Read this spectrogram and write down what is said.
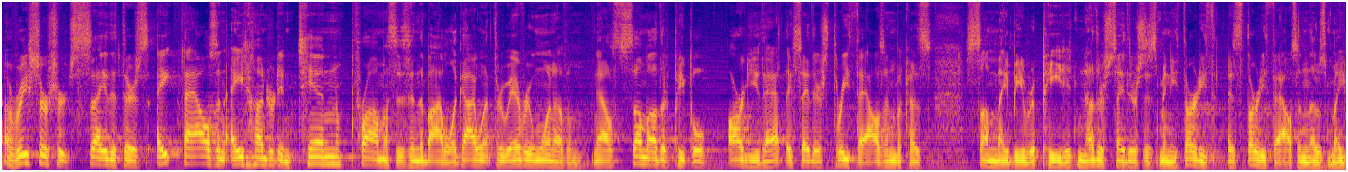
Uh, researchers say that there's 8,810 promises in the Bible. A guy went through every one of them. Now, some other people argue that. They say there's 3,000 because some may be repeated, and others say there's as many 30 as 30,000. Those may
